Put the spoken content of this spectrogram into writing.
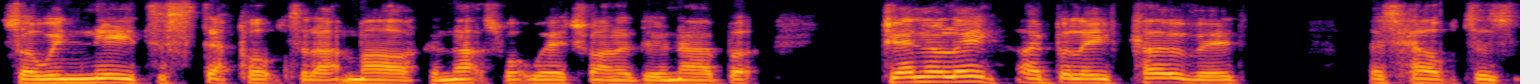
So we need to step up to that mark, and that's what we're trying to do now. But generally, I believe COVID has helped us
